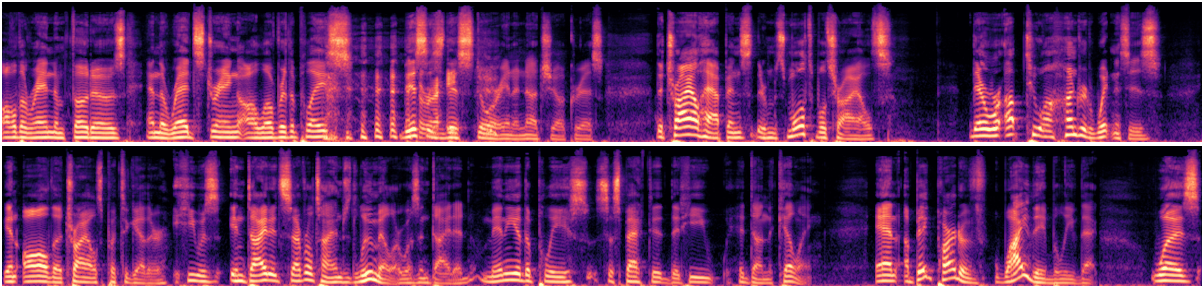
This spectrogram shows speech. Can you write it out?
all the random photos and the red string all over the place. This is this story in a nutshell, Chris. The trial happens. There was multiple trials. There were up to a hundred witnesses in all the trials put together. He was indicted several times. Lou Miller was indicted. Many of the police suspected that he had done the killing. And a big part of why they believed that was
